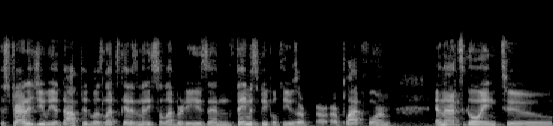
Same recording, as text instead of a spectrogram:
the strategy we adopted was let's get as many celebrities and famous people to use our, our, our platform, and that's going to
